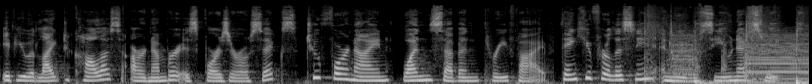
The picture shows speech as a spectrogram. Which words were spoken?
If you would like to call us, our number is 406 249 1735. Thank you for listening, and we will see you next week.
